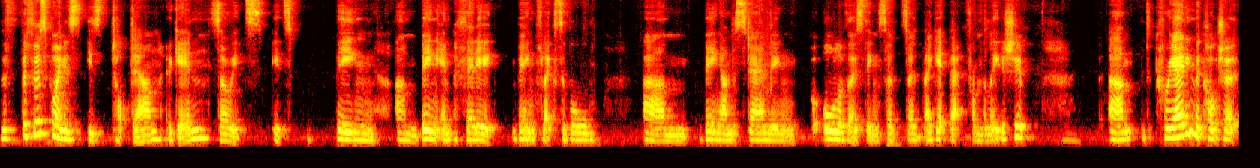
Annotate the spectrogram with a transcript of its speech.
The, the first point is is top down again. So it's it's being um, being empathetic, being flexible, um, being understanding, all of those things. So, so they get that from the leadership. Um, creating the culture,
